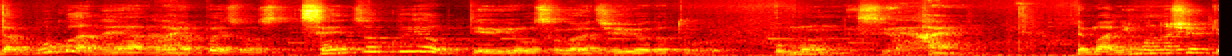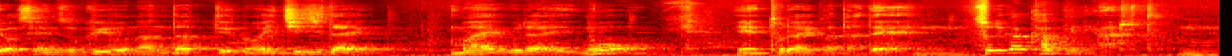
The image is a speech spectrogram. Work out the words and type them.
だから僕はねあの、はい。やっぱりその専属業っていう要素が重要だと思うんですよ。はい。でまあ日本の宗教は専属業なんだっていうのは一時代前ぐらいの、えー捉え方で、うん。それが核にあるうん。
